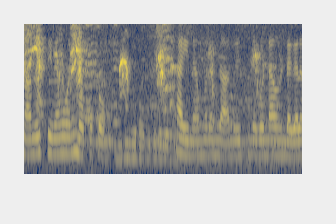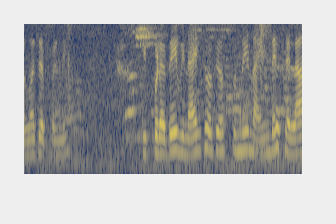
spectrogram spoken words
నాన్ వెజ్ తినము అని మొక్కుకోము. అయినా మనం నాన్ వెజ్ తినకుండా ఉండగలమా చెప్పండి? ఇప్పుడు అదే వినాయక చవితి వస్తుంది. నైన్ డేస్ ఎలా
